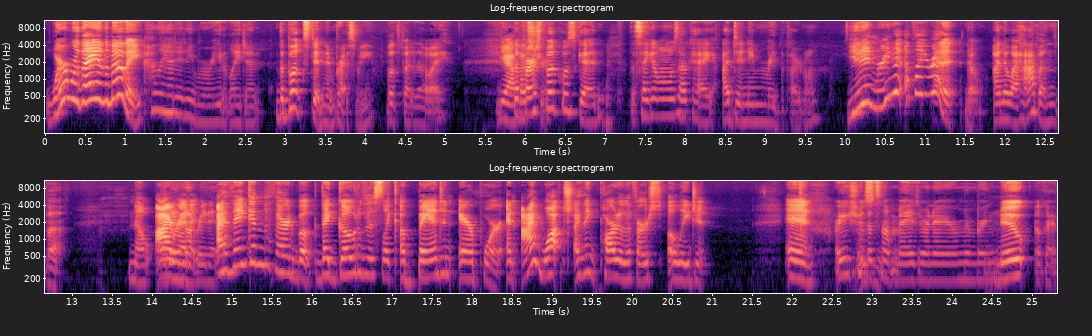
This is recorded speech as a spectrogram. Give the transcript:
Where were they in the movie? Hallie, I didn't even read Allegiant. The books didn't impress me. Let's put it that way. Yeah, The first true. book was good. The second one was okay. I didn't even read the third one. You didn't read it? I thought you read it. No, I know what happens, but No, I I, did read, not it. read it. I think in the third book they go to this like abandoned airport, and I watched. I think part of the first Allegiant, and are you sure Was- that's not Maze Runner you're remembering? nope, Okay.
